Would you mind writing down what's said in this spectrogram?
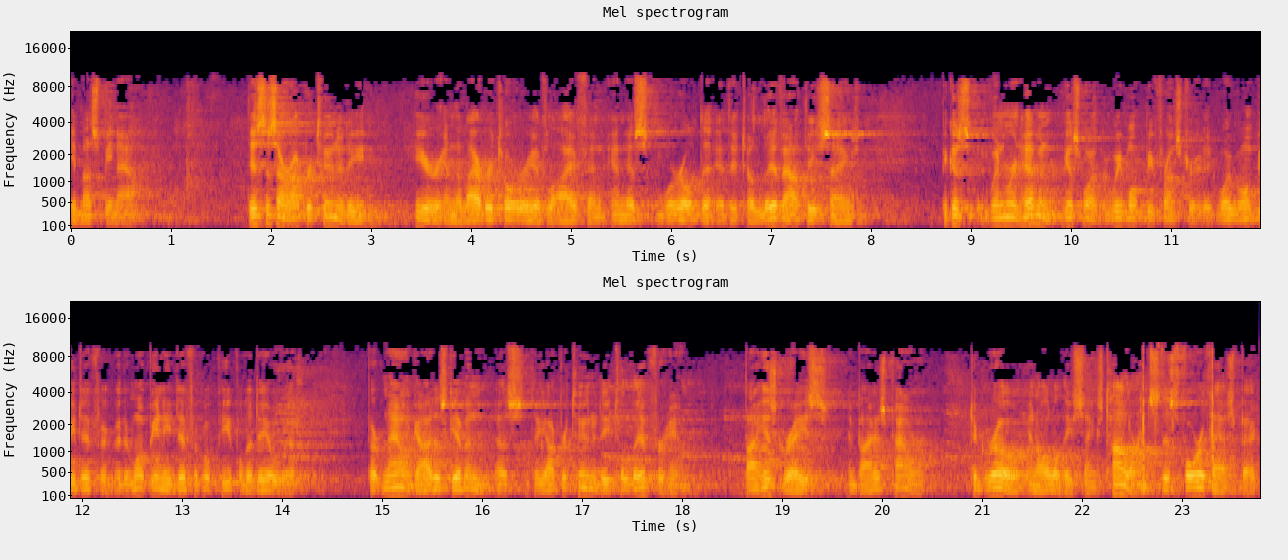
it must be now. This is our opportunity here in the laboratory of life and in this world to live out these things. Because when we're in heaven, guess what? We won't be frustrated. We won't be difficult. There won't be any difficult people to deal with. But now God has given us the opportunity to live for Him by His grace and by His power to grow in all of these things. Tolerance, this fourth aspect.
